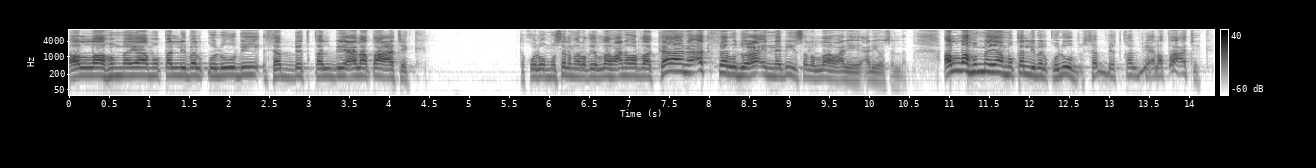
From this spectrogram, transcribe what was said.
اللهم يا مقلب القلوب ثبت قلبي على طاعتك. تقول أم سلمة رضي الله عنها وأرضاها كان أكثر دعاء النبي صلى الله عليه عليه وسلم. اللهم يا مقلب القلوب ثبت قلبي على طاعتك.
